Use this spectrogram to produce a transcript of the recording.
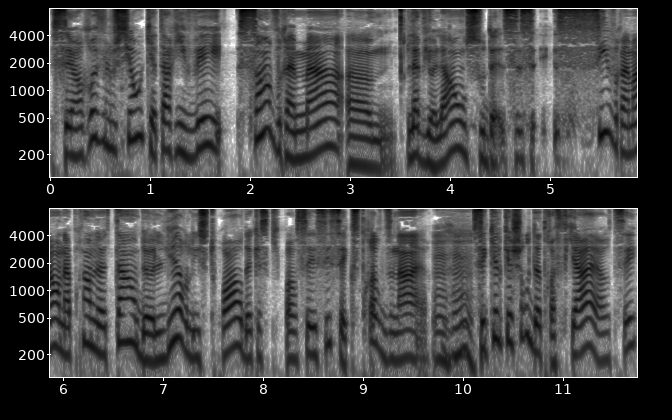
C'est une révolution qui est arrivée sans vraiment euh, la violence ou de. si vraiment on apprend le temps de lire l'histoire de qu'est-ce qui passait ici, c'est extraordinaire. Mhm. C'est quelque chose d'être fier, tu sais.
